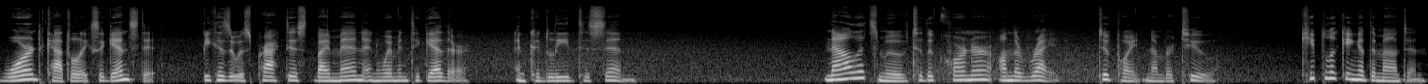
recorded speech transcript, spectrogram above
warned Catholics against it because it was practiced by men and women together and could lead to sin. Now let's move to the corner on the right to point number two. Keep looking at the mountain.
